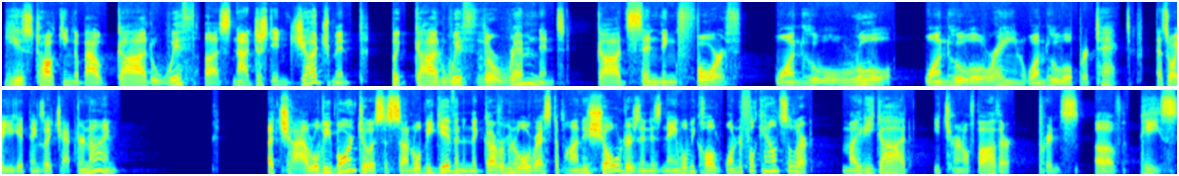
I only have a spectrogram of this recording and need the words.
He is talking about God with us, not just in judgment, but God with the remnant, God sending forth one who will rule, one who will reign, one who will protect. That's why you get things like chapter 9. A child will be born to us, a son will be given, and the government will rest upon his shoulders, and his name will be called Wonderful Counselor, Mighty God, Eternal Father, Prince of Peace.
